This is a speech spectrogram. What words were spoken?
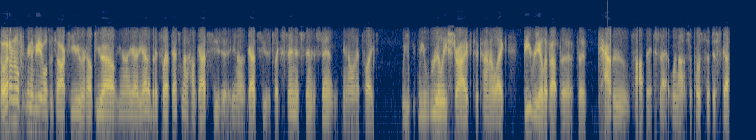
so I don't know if we're going to be able to talk to you or help you out, you know, yada yada. But it's like that's not how God sees it. You know, God sees it's like sin is sin is sin. You know, and it's like we we really strive to kind of like be real about the the taboo topics that we're not supposed to discuss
